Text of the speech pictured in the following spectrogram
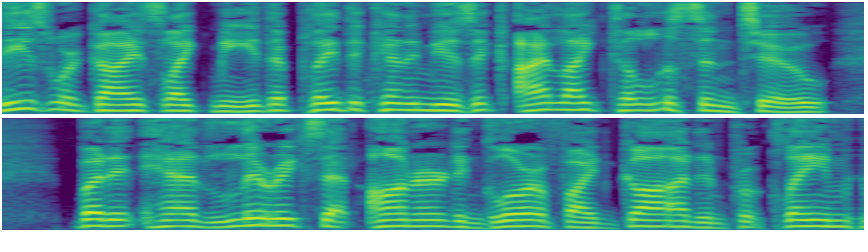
these were guys like me that played the kind of music I like to listen to, but it had lyrics that honored and glorified God and proclaimed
